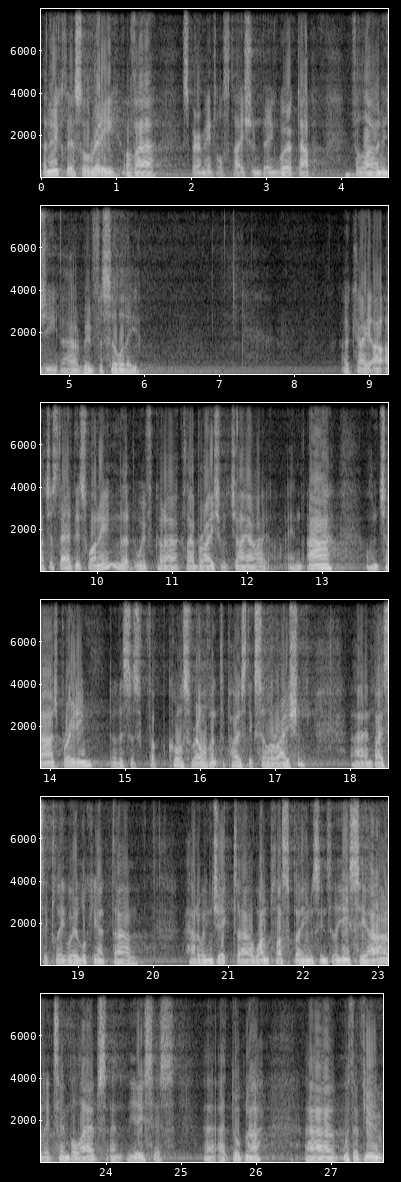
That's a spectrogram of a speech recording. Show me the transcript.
the nucleus already of a experimental station being worked up for the low energy uh, RIB facility. Okay, I, will just add this one in, that we've got a collaboration with JINR on charge breeding. This is of course relevant to post-acceleration uh, and basically we're looking at um, how to inject uh, 1 plus beams into the ECR at iThemba Labs and the ESS uh, at Dubna uh, with a view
